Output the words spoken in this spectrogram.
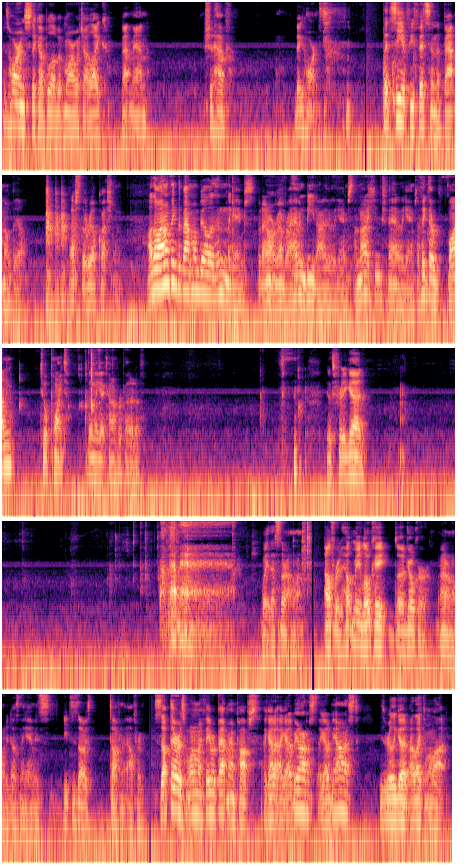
His horns stick up a little bit more, which I like. Batman should have big horns. Let's see if he fits in the Batmobile. That's the real question. Although I don't think the Batmobile is in the games, but I don't remember. I haven't beaten either of the games. I'm not a huge fan of the games. I think they're fun to a point, but then they get kind of repetitive. Looks pretty good. I'm Batman. Wait, that's the wrong one. Alfred, help me locate the Joker. I don't know what he does in the game. He's he's always talking to Alfred. This up there is one of my favorite Batman pops. I gotta I gotta be honest. I gotta be honest. He's really good. I like him a lot.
